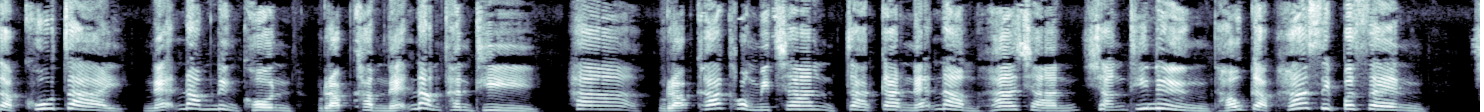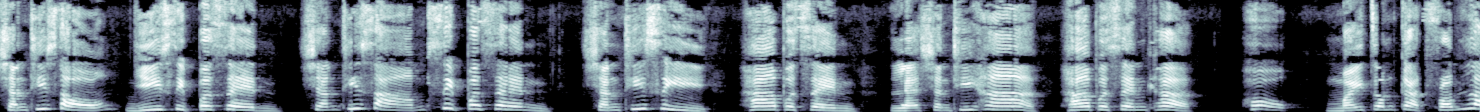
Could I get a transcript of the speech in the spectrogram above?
จับคู่จ่าย แนะนำหนึ่งคน รับคำแนะนำทันที 5. รับค่าคอมมิชชั่น จากการแนะนำ 5 ชั้น ชั้นที่ 1 เท่ากับ 50%ชั้นที่ 2 20%ชั้นที่ 3 10%ชั้นที่ 4 5%และชั้นที่ 5 5%ค่ะ 6. ไม่จำกัดฟรอนต์ไล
